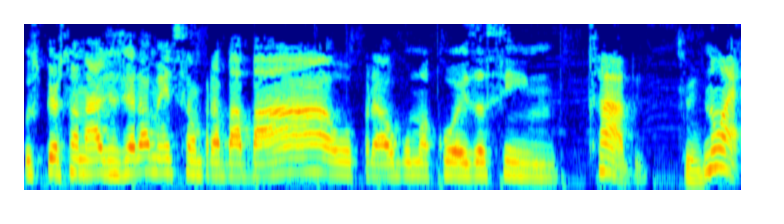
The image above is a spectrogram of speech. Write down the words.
Os personagens geralmente são para babá ou para alguma coisa assim, sabe? Sim. Não é.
